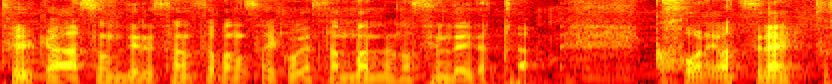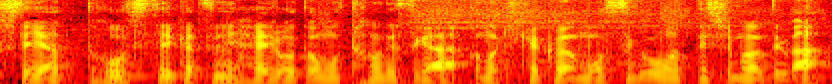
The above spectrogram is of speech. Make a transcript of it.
というか、遊んでる3サバの最高が3万7000台だった。これは辛い。そしてやっと放置生活に入ろうと思ったのですが、この企画はもうすぐ終わってしまうという、あ、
